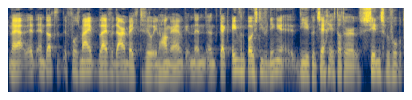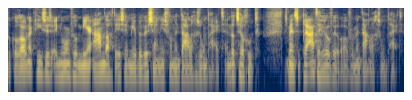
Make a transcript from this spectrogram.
Nou ja, en- dat, volgens mij blijven we daar een beetje te veel in hangen. Hè. En, en, en kijk, een van de positieve dingen die je kunt zeggen is dat er sinds bijvoorbeeld de coronacrisis enorm veel meer aandacht is en meer bewustzijn is van mentale gezondheid. En dat is heel goed. Dus mensen praten heel veel over mentale gezondheid.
